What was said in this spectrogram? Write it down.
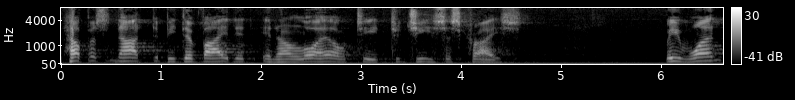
Help us not to be divided in our loyalty to Jesus Christ. We want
